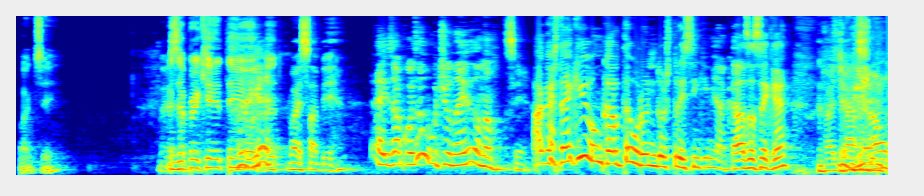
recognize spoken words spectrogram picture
Pode ser. Mas é porque tem. Por quê? Vai saber. É, isso é uma coisa útil, né? Ou não? Sim. A questão é que não quero ter urânio 235 em minha casa, você quer? Radiação.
